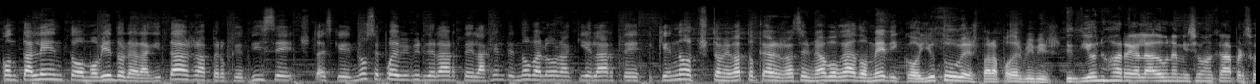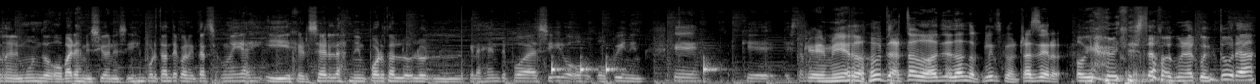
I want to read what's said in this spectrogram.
con talento, moviéndole a la guitarra, pero que dice, chuta, es que no se puede vivir del arte, la gente no valora aquí el arte, y que no, chuta, me va a tocar hacerme abogado, médico, youtuber para poder vivir. Dios nos ha regalado una misión a cada persona en el mundo o varias misiones y es importante conectarse con ellas y ejercerlas, no importa lo, lo- lo que la gente pueda decir o, o opinen. Que, que Qué miedo, estamos dando clics con el trasero. obviamente estamos en una cultura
